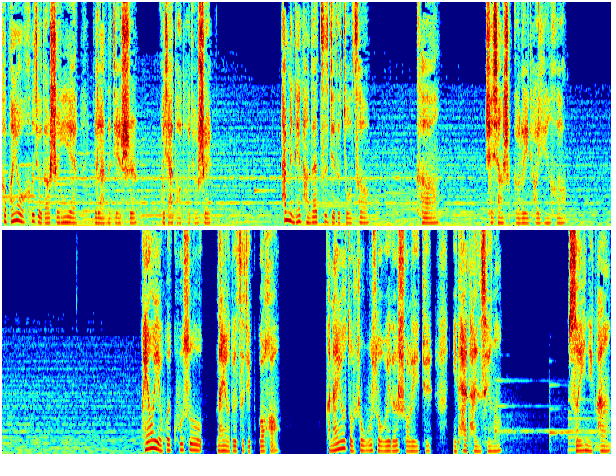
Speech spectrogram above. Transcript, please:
和朋友喝酒到深夜也懒得解释，回家倒头就睡。他每天躺在自己的左侧，可却像是隔了一条银河。朋友也会哭诉男友对自己不够好，可男友总是无所谓的说了一句：“你太贪心了。”所以你看，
